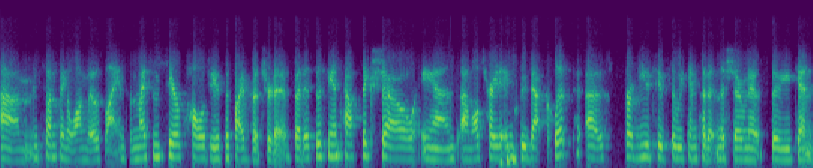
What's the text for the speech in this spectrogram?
Um, and something along those lines. And my sincere apologies if I butchered it, but it's a fantastic show, and um, I'll try to include that clip uh, from YouTube so we can put it in the show notes so you can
